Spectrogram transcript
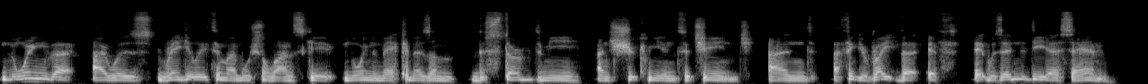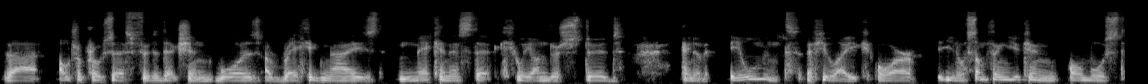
knowing that I was regulating my emotional landscape, knowing the mechanism disturbed me and shook me into change. And I think you're right that if it was in the DSM that ultra processed food addiction was a recognized, mechanistically understood kind of ailment, if you like, or you know something you can almost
